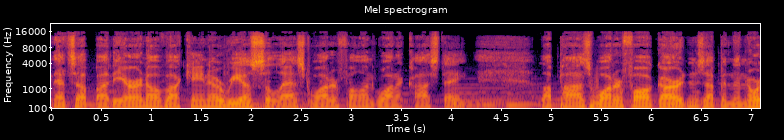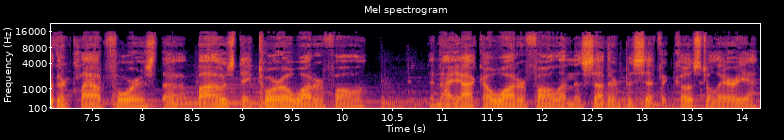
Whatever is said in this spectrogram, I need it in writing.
that's up by the Arenal volcano, Rio Celeste Waterfall in Guanacaste, La Paz Waterfall Gardens up in the northern cloud forest, the Bajos de Toro Waterfall, the Nauyaca Waterfall in the southern Pacific coastal area.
